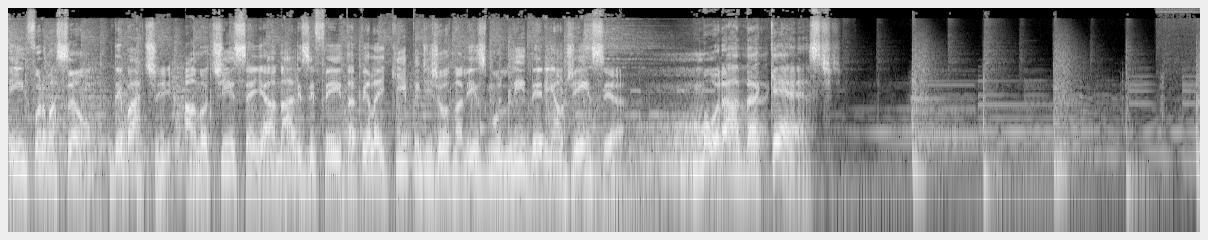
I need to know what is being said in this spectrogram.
Informação, debate, a notícia e a análise feita pela equipe de jornalismo líder em audiência. Morada Cast.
